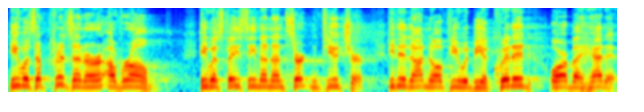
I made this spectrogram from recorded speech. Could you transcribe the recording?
He was a prisoner of Rome. He was facing an uncertain future. He did not know if he would be acquitted or beheaded.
